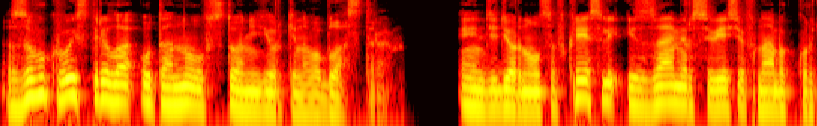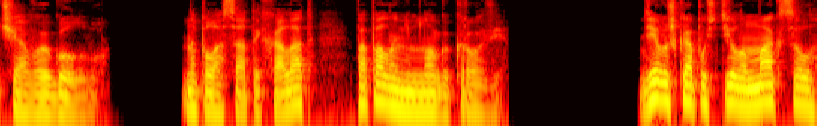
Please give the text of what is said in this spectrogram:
Звук выстрела утонул в стоне Юркиного бластера. Энди дернулся в кресле и замер, свесив на бок курчавую голову. На полосатый халат попало немного крови. Девушка опустила Максел,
